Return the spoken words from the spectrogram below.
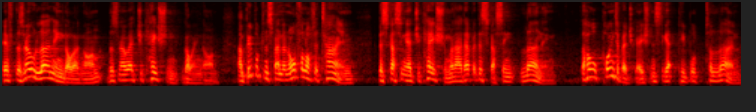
If there's no learning going on, there's no education going on. And people can spend an awful lot of time discussing education without ever discussing learning. The whole point of education is to get people to learn.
